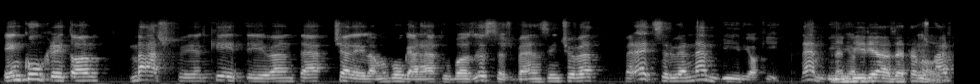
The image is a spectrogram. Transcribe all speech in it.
Én konkrétan másfél-két évente cserélem a bogárhátúba az összes benzincsövet, mert egyszerűen nem bírja ki. Nem bírja, nem bírja ki. az etanol? És már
